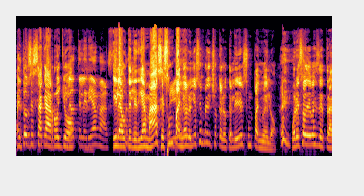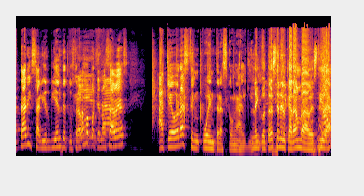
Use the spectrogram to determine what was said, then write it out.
Entonces agarro yo La hotelería más. y la hotelería más, es un Sí. pañuelo. Yo siempre he dicho que la hotelería es un pañuelo. Por eso debes de tratar y salir bien de tus trabajos porque no sabes a qué horas te encuentras con alguien. La encontraste en el caramba vestida.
